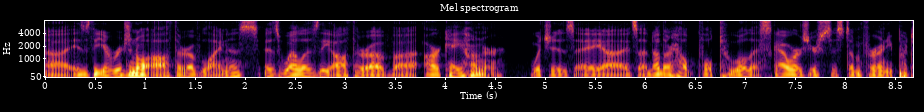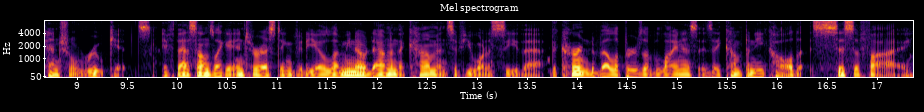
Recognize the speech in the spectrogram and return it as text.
uh, is the original author of Lynis, as well as the author of uh, RK Hunter, which is a uh, it's another helpful tool that scours your system for any potential rootkits. If that sounds like an interesting video, let me know down in the comments if you want to see that. The current developers of Lynis is a company called CISOfy,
